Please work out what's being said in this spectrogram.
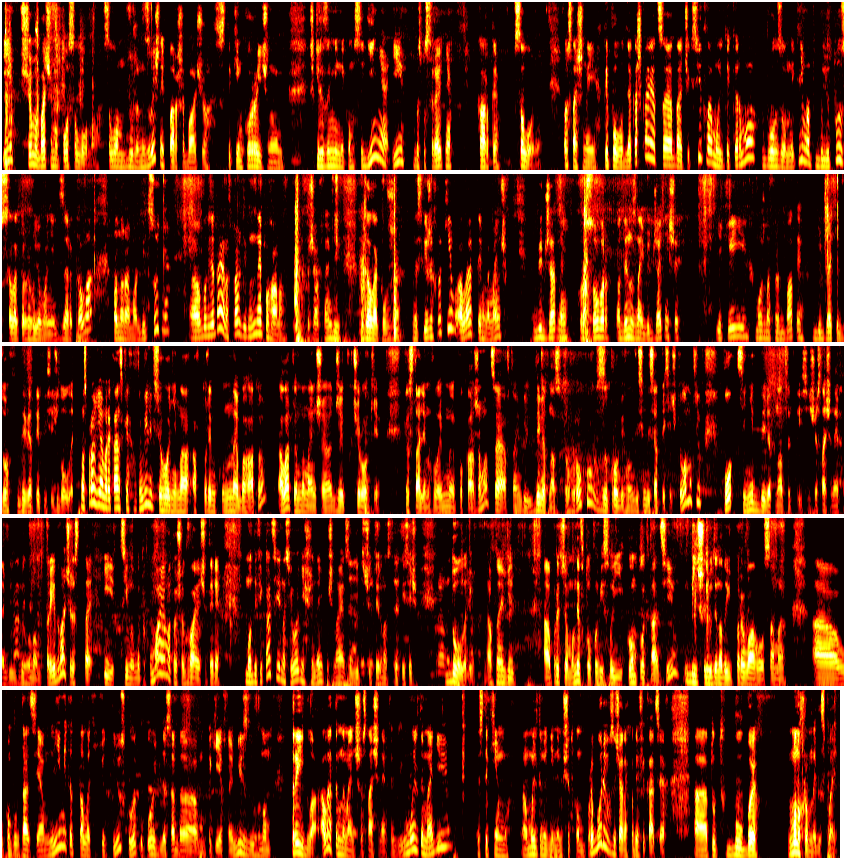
І що ми бачимо по салону? Салон дуже незвичний. Вперше бачу з таким коричневим шкірозамінником сидіння і безпосередньо карти в салоні. Оснащений типово для Кашкая це датчик світла, мультикермо, двохзонний клімат, Bluetooth, електрорегульовані дзеркала, панорама відсутня. Е, Виглядає насправді непогано. Хоча автомобіль далеко вже не свіжих років, але тим не менш бюджетний кросовер, один з найбюджетніших, який можна придбати в бюджеті до 9 тисяч доларів. Насправді американських автомобілів сьогодні на авторинку небагато, але тим не менше Jeep Cherokee рестайлінговий ми покажемо. Це автомобіль 2019 року з пробігом 80 тисяч кілометрів по ціні 19 тисяч. Оснащений автомобіль двигуном 3.2, через те і ціну ми таку маємо, тому що 2.4 модифікації на сьогоднішній день починаються від 14 тисяч доларів. Автомобіль а при цьому не в топовій своїй комплектації. Більше люди надають перевагу саме а, комплектаціям Limited та Latitude Plus, коли купують для себе такий автомобіль з двигуном 3.2. Але тим не менше оснащений автомобіль мультимедією, з таким мультимедійним щитком приборів в звичайних модифікаціях. Тут був би монохромний дисплей.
